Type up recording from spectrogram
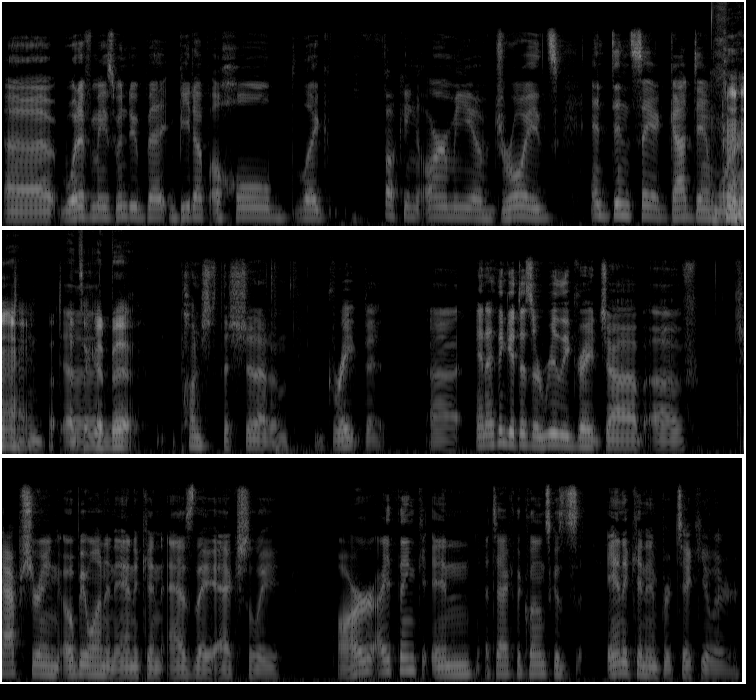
uh, what if Mace Windu be- beat up a whole like fucking army of droids and didn't say a goddamn word? and, That's a uh, good bit. punched the shit out of him. Great bit. Uh, and I think it does a really great job of capturing Obi Wan and Anakin as they actually are. I think in Attack of the Clones because Anakin in particular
